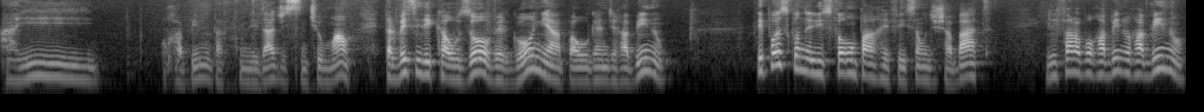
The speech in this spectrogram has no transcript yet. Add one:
Aí o rabino da comunidade se sentiu mal. Talvez ele causou vergonha para o grande rabino. Depois, quando eles foram para a refeição de Shabat, ele fala para o rabino, rabino,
